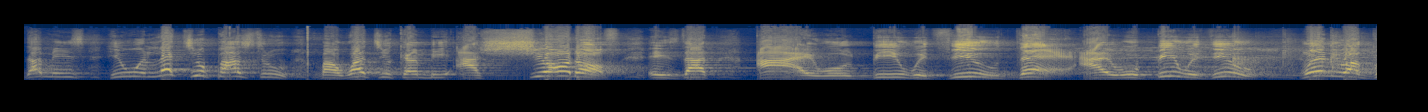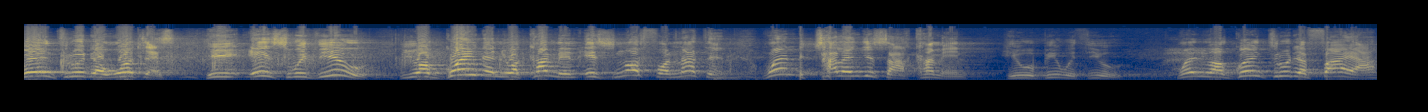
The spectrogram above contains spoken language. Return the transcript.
that means he will let you pass through. But what you can be assured of is that I will be with you there. I will be with you. When you are going through the waters, he is with you. You're going and you're coming. It's not for nothing. When the challenges are coming, he will be with you. When you are going through the fire,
